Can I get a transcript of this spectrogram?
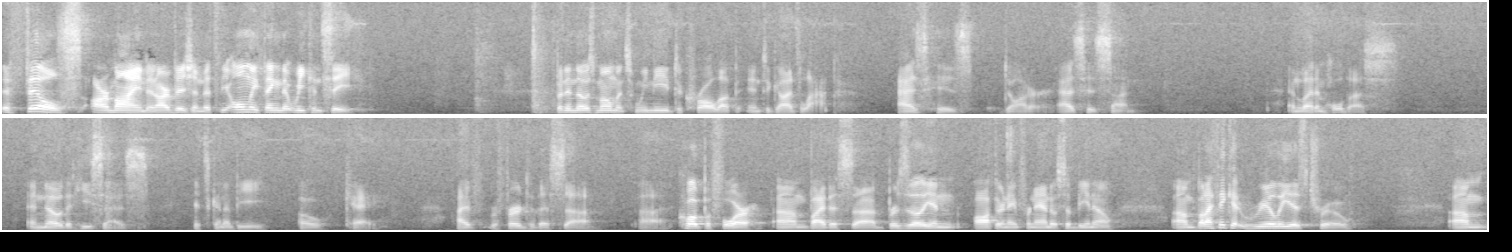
it fills our mind and our vision. It's the only thing that we can see. But in those moments, we need to crawl up into God's lap as his daughter, as his son, and let him hold us and know that he says it's going to be okay. I've referred to this uh, uh, quote before um, by this uh, Brazilian author named Fernando Sabino, um, but I think it really is true. Um,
